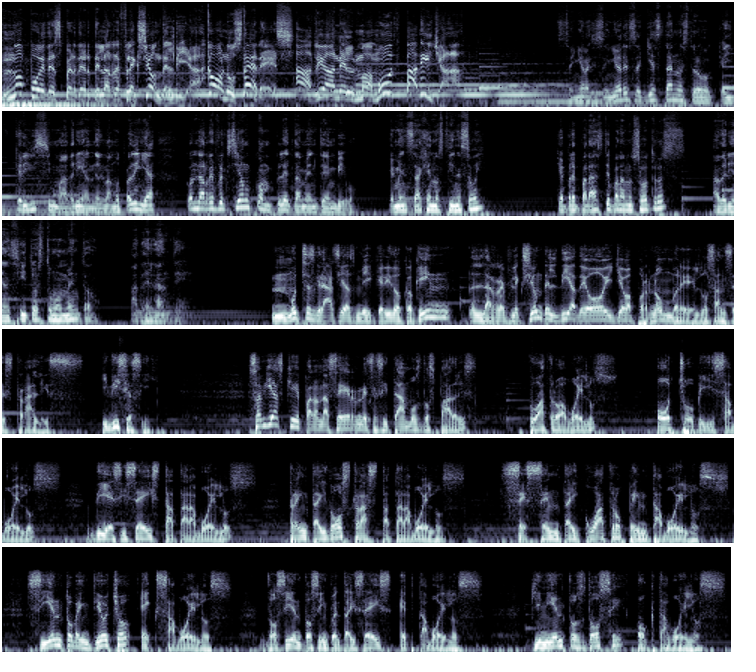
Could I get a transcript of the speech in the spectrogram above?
No puedes perderte la reflexión del día. Con ustedes, Adrián el Mamut Padilla. Señoras y señores, aquí está nuestro queridísimo Adrián el Mamut Padilla con la reflexión completamente en vivo. ¿Qué mensaje nos tienes hoy? ¿Qué preparaste para nosotros? Adriancito, es tu momento. Adelante. Muchas gracias, mi querido Coquín. La reflexión del día de hoy lleva por nombre Los ancestrales. Y dice así. ¿Sabías que para nacer necesitamos dos padres, cuatro abuelos, ocho bisabuelos, dieciséis tatarabuelos, treinta y dos trastatarabuelos, sesenta y cuatro pentabuelos, 128 exabuelos, 256 heptabuelos, 512 octabuelos,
